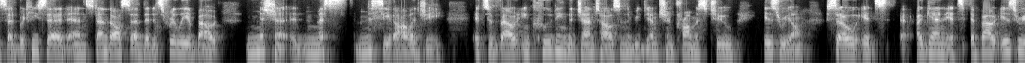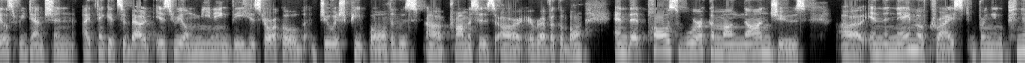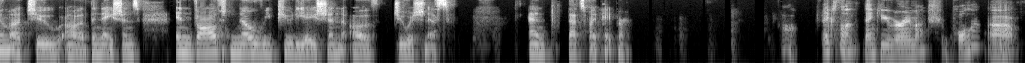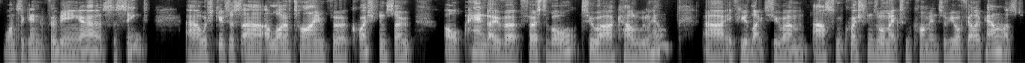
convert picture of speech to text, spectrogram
said what he said, and Stendahl said that it's really about mission, miss, missiology. It's about including the Gentiles in the redemption promise to Israel. So it's again, it's about Israel's redemption. I think it's about Israel, meaning the historical Jewish people whose uh, promises are irrevocable, and that Paul's work among non Jews uh, in the name of Christ, bringing pneuma to uh, the nations, involved no repudiation of Jewishness. And that's my paper. Excellent. Thank you very much, Paula, uh, once again for being uh, succinct, uh, which gives us uh, a lot of time for questions. So I'll hand over, first of all, to Karl-Wilhelm. if you'd like to um, ask some questions or make some comments of your fellow panelists.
